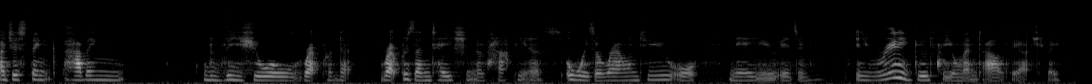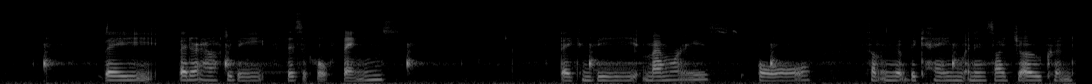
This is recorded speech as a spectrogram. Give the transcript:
I just think having the visual repre- representation of happiness always around you or near you is a, is really good for your mentality actually. They they don't have to be physical things. They can be memories or something that became an inside joke and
